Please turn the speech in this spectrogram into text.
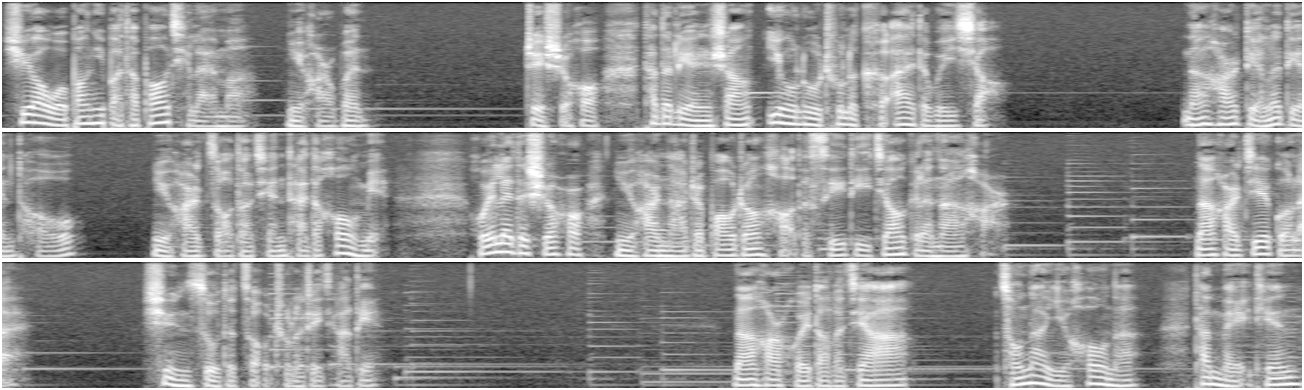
需要我帮你把它包起来吗？女孩问。这时候，他的脸上又露出了可爱的微笑。男孩点了点头。女孩走到前台的后面。回来的时候，女孩拿着包装好的 CD 交给了男孩。男孩接过来，迅速地走出了这家店。男孩回到了家，从那以后呢，他每天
